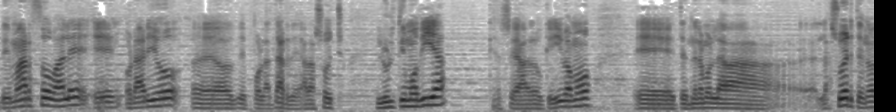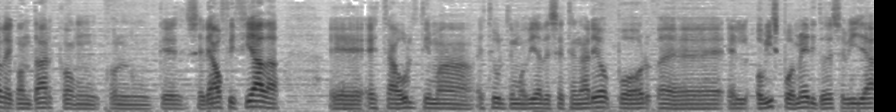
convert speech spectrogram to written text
de marzo, ¿vale? En horario eh, de por la tarde, a las 8. El último día, que sea lo que íbamos, eh, tendremos la, la suerte ¿no? de contar con, con que será oficiada esta última, este último día de sextenario por el obispo emérito de Sevilla,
